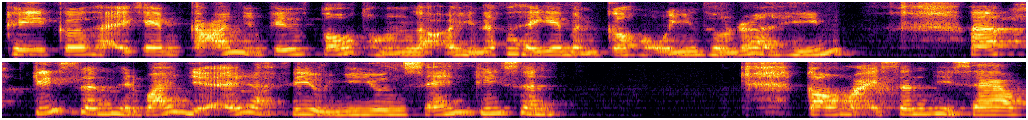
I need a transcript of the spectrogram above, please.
khi cơ thể các em có những cái yếu tố thuận lợi thì nó có thể gây bệnh cơ hội nhưng thường rất là hiếm. À, ký sinh thì quá dễ ra ví dụ như dương sáng ký sinh. Còn hoại sinh thì sao?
